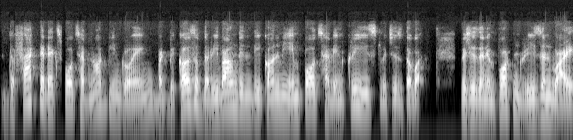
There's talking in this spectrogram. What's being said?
the fact that exports have not been growing, but because of the rebound in the economy, imports have increased, which is the which is an important reason why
